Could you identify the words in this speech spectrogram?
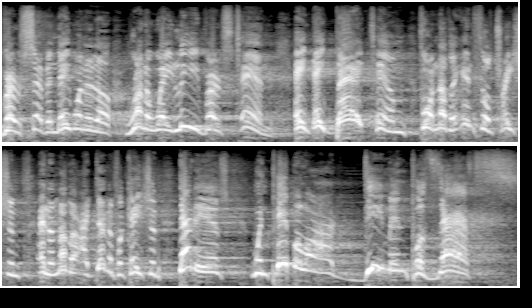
verse 7. They wanted a runaway leave, verse 10. And they begged him for another infiltration and another identification. That is, when people are demon possessed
